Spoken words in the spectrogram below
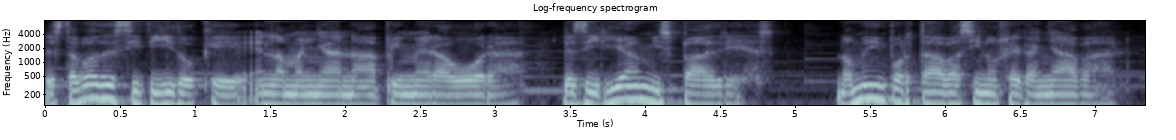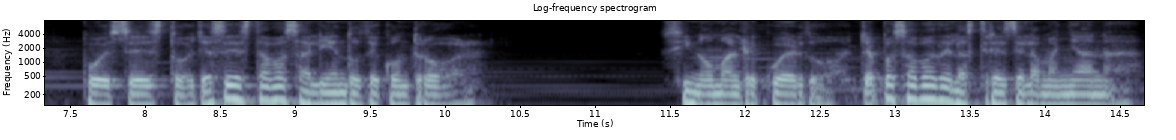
Estaba decidido que en la mañana a primera hora les diría a mis padres. No me importaba si nos regañaban, pues esto ya se estaba saliendo de control. Si no mal recuerdo, ya pasaba de las 3 de la mañana.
